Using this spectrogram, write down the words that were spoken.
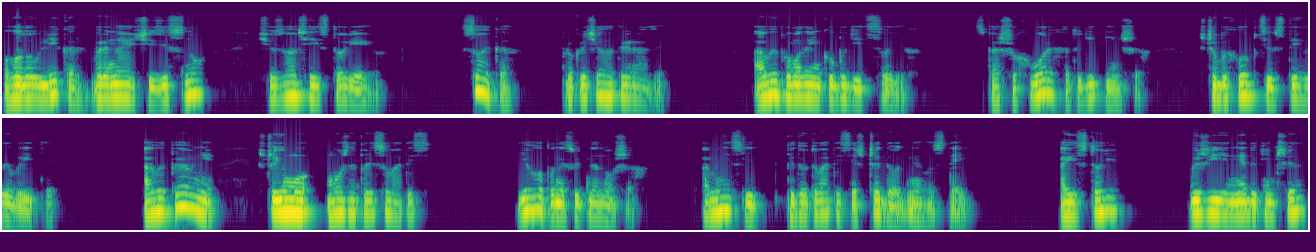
головлікар, виринаючи зі сну, що звався історією. Сойка прокричала три рази. А ви помаленьку будіть своїх, спершу хворих, а тоді інших, щоби хлопці встигли вийти. А ви певні, що йому можна пересуватись? Його понесуть на ношах, а мені слід підготуватися ще до одних гостей. А історія? Ви ж її не докінчили?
